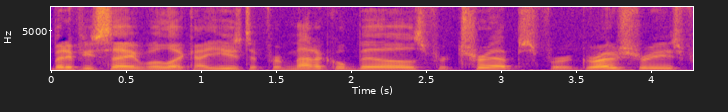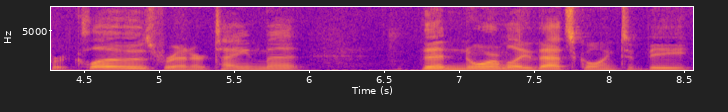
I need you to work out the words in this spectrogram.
But if you say, well, look, I used it for medical bills, for trips, for groceries, for clothes, for entertainment, then normally that's going to be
